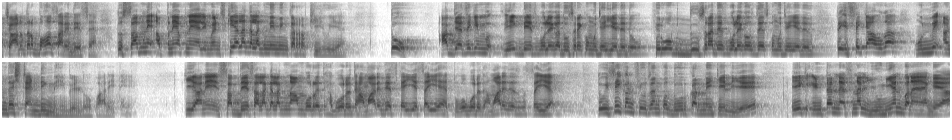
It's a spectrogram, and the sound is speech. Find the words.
चारों तरफ़ बहुत सारे देश हैं तो सबने अपने अपने एलिमेंट्स की अलग अलग नेमिंग कर रखी हुई है। तो अब जैसे कि एक देश बोलेगा, दूसरे को मुझे ये दे दो, फिर वो दूसरा देश बोलेगा, उस देश को मुझे ये दे दो। तो इससे क्या होगा? उनमें अंडरस्टैंडिंग नहीं बिल्ड हो पा रही थी। कि यानी सब देश अलग अलग नाम बोल रहे थे बोल रहे थे, हमारे देश का ये सही है तो वो बोल रहे थे, हमारे देश का सही है। तो इसी कंफ्यूजन को दूर करने के लिए एक इंटरनेशनल यूनियन बनाया गया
